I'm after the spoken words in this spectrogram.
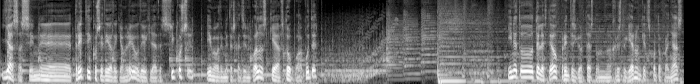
Γεια σας, είναι 3η 22 Δεκεμβρίου 2020, είμαι ο Δημήτρης Χατζηνικόλας και αυτό που ακούτε είναι το τελευταίο πριν τις γιορτές των Χριστουγέννων και της Πρωτοχρονιάς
